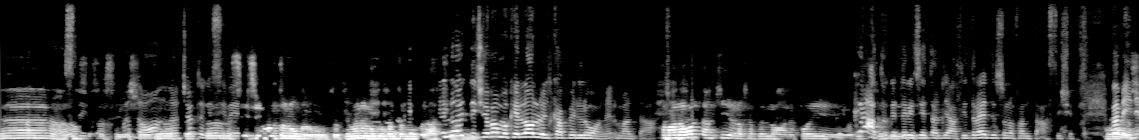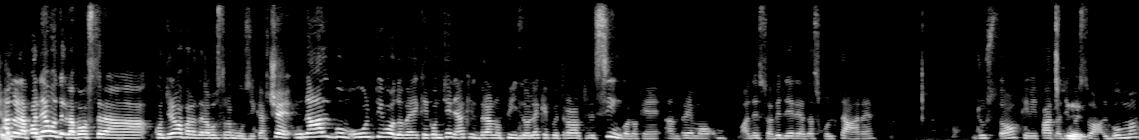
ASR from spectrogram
Eh, no, so sì, Madonna, certo che si vede. Sì, sì, molto lungo comunque, più o meno lungo quanto il mio braccio. E noi dicevamo che Lollo è il capellone, ma dai. Ma una volta anch'io ero capellone, poi... Peccato che te li sei tagliati, i dread sono fantastici. Va eh, bene, sì. allora parliamo della vostra... Continuiamo a parlare della vostra musica. C'è un album ultimo dove... che contiene anche il brano Pillole, che poi tra l'altro è il singolo che andremo adesso a vedere e ad ascoltare. Giusto? Che mi parla sì. di questo album.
